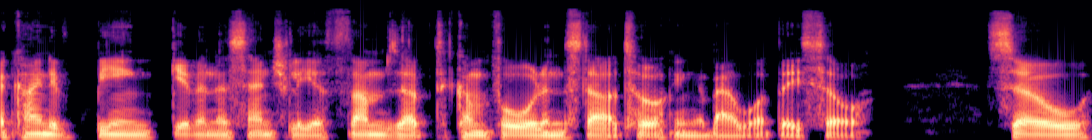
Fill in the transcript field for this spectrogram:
are kind of being given essentially a thumbs up to come forward and start talking about what they saw. So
